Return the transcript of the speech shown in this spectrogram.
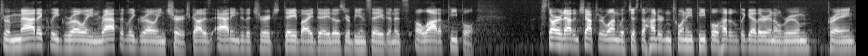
dramatically growing, rapidly growing church. God is adding to the church day by day those who are being saved, and it's a lot of people. Started out in chapter 1 with just 120 people huddled together in a room praying.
